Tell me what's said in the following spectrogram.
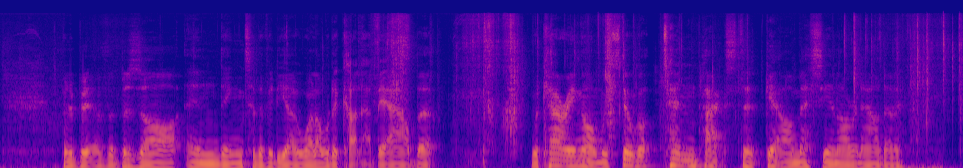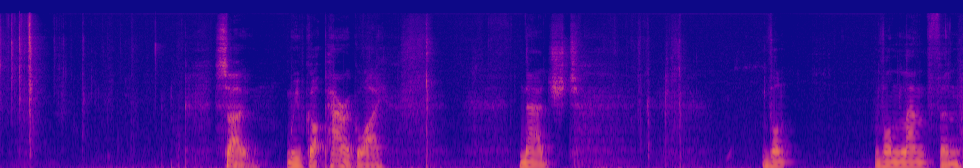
It's been a bit of a bizarre ending to the video. Well, I would have cut that bit out, but we're carrying on. We've still got 10 packs to get our Messi and our Ronaldo. So, we've got Paraguay. Najd. Von, Von Lanthen.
